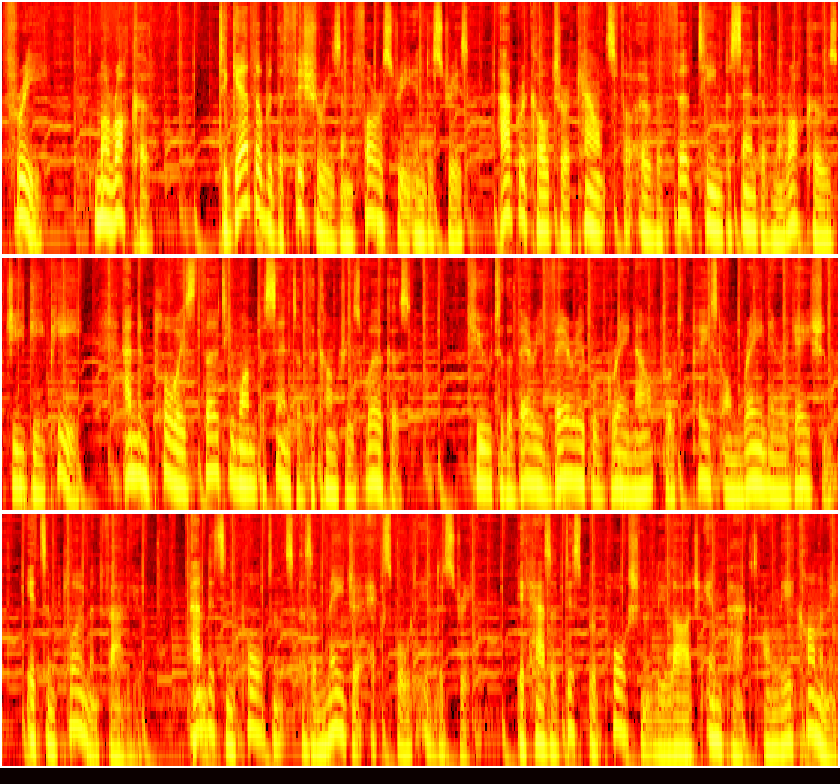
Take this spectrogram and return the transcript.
3. Morocco. Together with the fisheries and forestry industries, agriculture accounts for over 13% of Morocco's GDP and employs 31% of the country's workers. Due to the very variable grain output based on rain irrigation, its employment value, and its importance as a major export industry, it has a disproportionately large impact on the economy.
